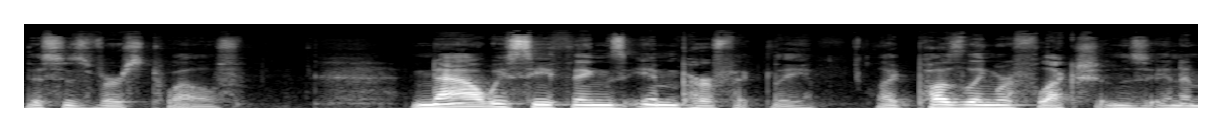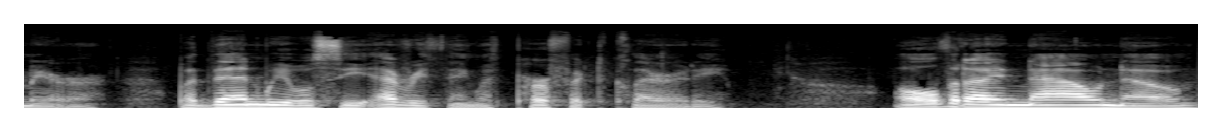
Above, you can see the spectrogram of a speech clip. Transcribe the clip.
This is verse 12. Now we see things imperfectly, like puzzling reflections in a mirror, but then we will see everything with perfect clarity. All that I now know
